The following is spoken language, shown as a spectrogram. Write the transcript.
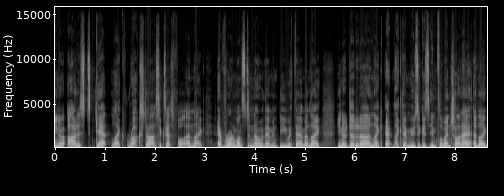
you know, artists get like rock star successful and like everyone wants to know them and be with them and like, you know, da da da and like eh, like their music is influential and I and like,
